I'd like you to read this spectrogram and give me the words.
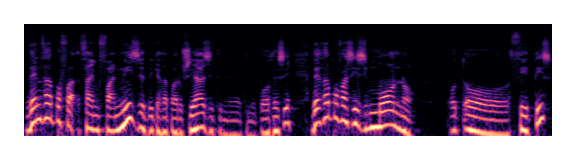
δεν θα, θα εμφανίζεται και θα παρουσιάζει την, ε, την υπόθεση, δεν θα αποφασίζει μόνο ο, ο θήτης,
